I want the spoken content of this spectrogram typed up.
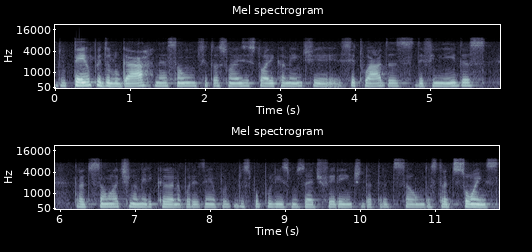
do tempo e do lugar, né? são situações historicamente situadas, definidas. Tradição latino-americana, por exemplo, dos populismos é diferente da tradição, das tradições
